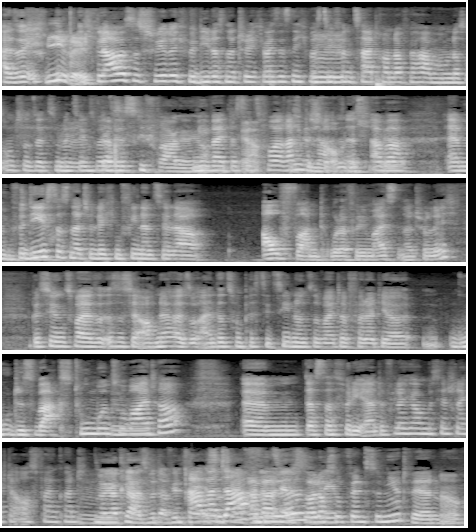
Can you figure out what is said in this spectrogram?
Also ich, Schwierig. ich, ich glaube, es ist schwierig für die das natürlich, ich weiß jetzt nicht, was die für einen Zeitraum dafür haben, um das umzusetzen, beziehungsweise Das ist die Frage. wie Ja. weit das Ja. jetzt vorangeschritten auch ist. Aber ähm, für die ist das natürlich ein finanzieller Aufwand oder für die meisten natürlich. Beziehungsweise ist es ja auch, ne, also Einsatz von Pestiziden und so weiter fördert ja gutes Wachstum und Mhm. so weiter. Ähm, dass das für die Ernte vielleicht auch ein bisschen schlechter ausfallen könnte. Naja, klar, es wird auf jeden Fall. Aber ja dafür- Aber es soll doch subventioniert werden auch.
